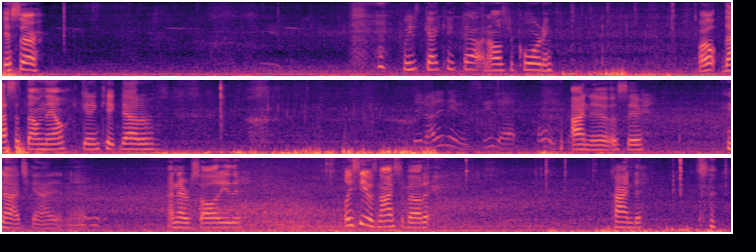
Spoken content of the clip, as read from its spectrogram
Yes, sir. we just got kicked out and I was recording. Well, that's a thumbnail. Getting kicked out of. Dude, I didn't even see that. Holy crap. I knew it was there. No, just kidding. I didn't know. I never saw it either. At least he was nice about it. Kinda.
